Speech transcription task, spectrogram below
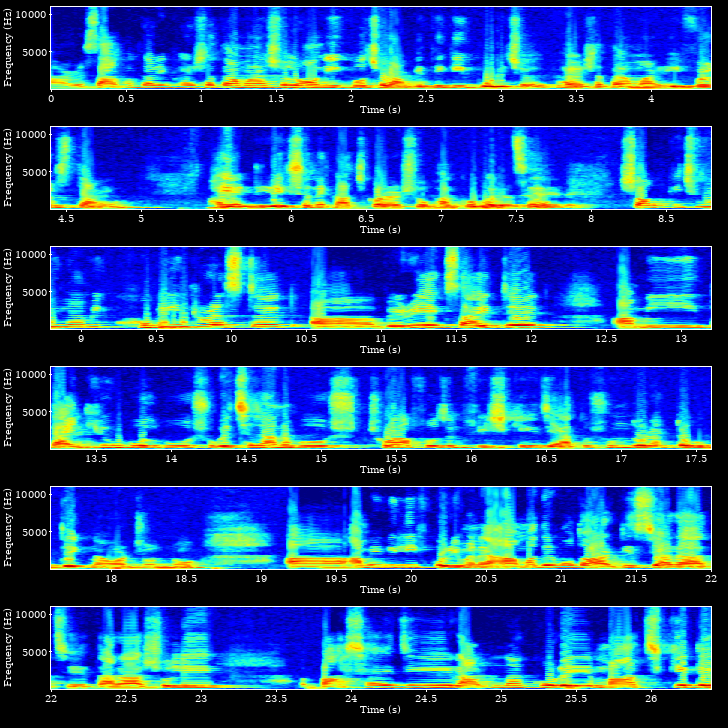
আর সাইমন তারিক ভাইয়ের সাথে আমার আসলে অনেক বছর আগে থেকেই পরিচয়, ভাইয়ের সাথে আমার এই ফার্স্ট টাইম ভাইয়ার ডিরেকশনে কাজ করার সৌভাগ্য হয়েছে। সবকিছু মিলে আমি খুবই ইন্টারেস্টেড ভেরি এক্সাইটেড আমি থ্যাংক ইউ বলব শুভেচ্ছা জানাব ছোয়া ফ্রোজেন ফিশকে যে এত সুন্দর একটা উদ্যোগ নেওয়ার জন্য। আমি বিলিভ করি মানে আমাদের মতো আর্টিস্ট যারা আছে তারা আসলে বাসায় যে রান্না করে মাছ কেটে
